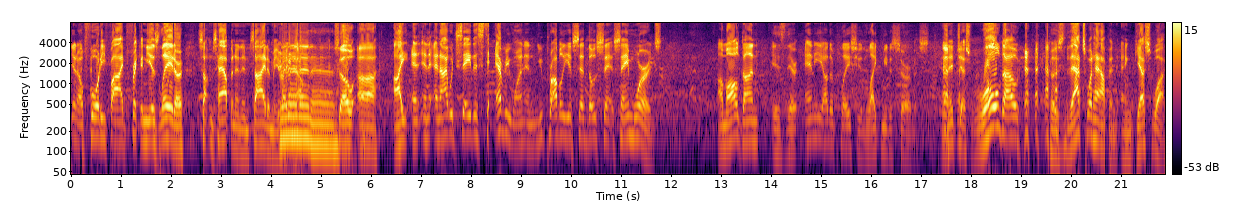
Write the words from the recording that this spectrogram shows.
you know, 45 freaking years later, something's happening inside of me right now. So uh, I and, and and I would say this to everyone, and you probably have said those sa- same words. I'm all done. Is there any other place you'd like me to service? And it just rolled out because that's what happened. And guess what?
